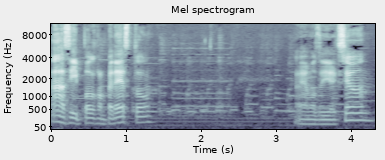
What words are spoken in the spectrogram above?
Ah, sí, puedo romper esto. Cambiamos de dirección.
